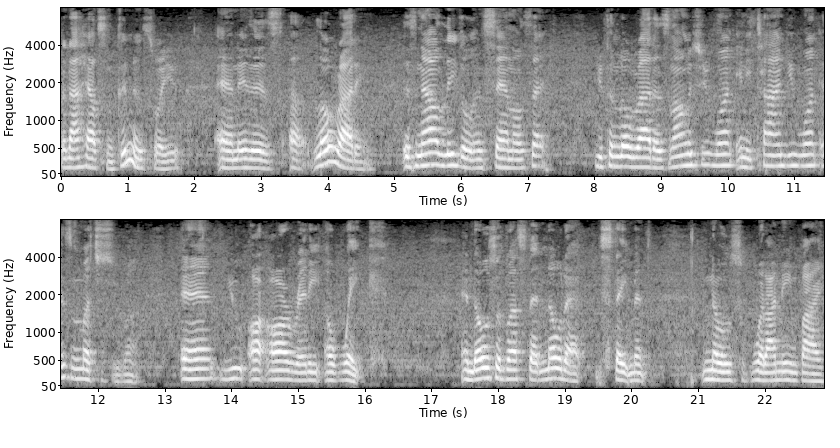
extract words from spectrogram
that I have some good news for you. And it is uh, low riding is now legal in San Jose. You can low ride as long as you want, anytime you want, as much as you want. And you are already awake. And those of us that know that statement knows what I mean by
